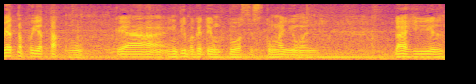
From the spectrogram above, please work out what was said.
Puyat na puyat ako. Kaya hindi maganda yung boses ko ngayon. Dahil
